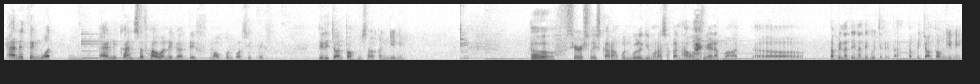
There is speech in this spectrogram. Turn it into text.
Anything what any kinds of hawa negatif maupun positif. Jadi contoh misalkan gini. Huh, seriously sekarang pun gue lagi merasakan hawa yang enak banget. Uh, tapi nanti nanti gue cerita. Tapi contoh gini,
